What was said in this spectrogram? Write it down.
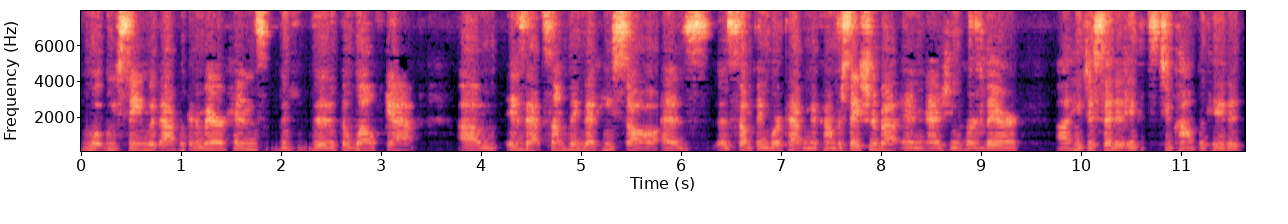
what we've seen with African Americans, the, the, the, wealth gap, um, is that something that he saw as, as something worth having a conversation about? And as you heard there, uh, he just said it, it's too complicated.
